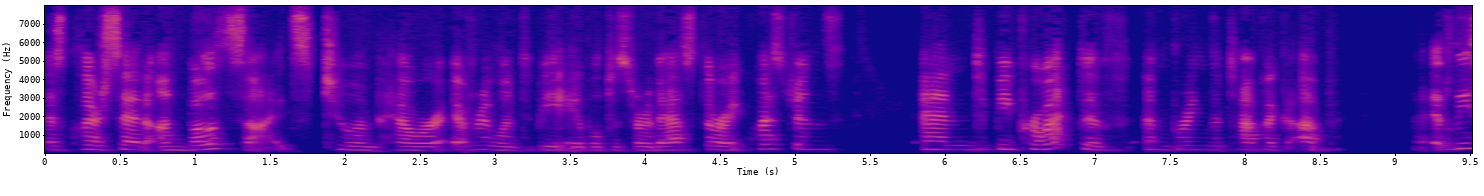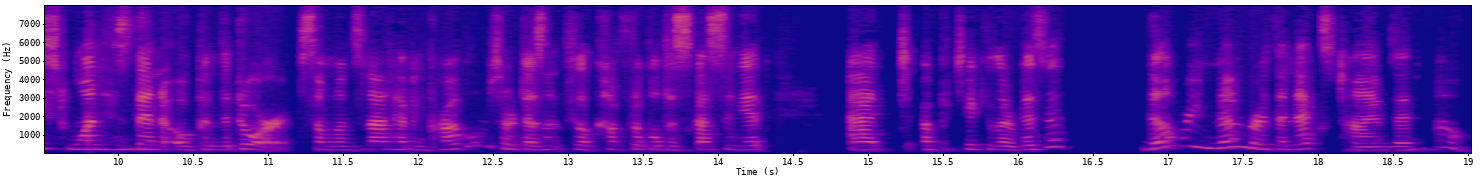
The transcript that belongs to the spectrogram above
as Claire said, on both sides to empower everyone to be able to sort of ask the right questions and be proactive and bring the topic up. At least one has then opened the door. If someone's not having problems or doesn't feel comfortable discussing it at a particular visit, they'll remember the next time that, oh,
